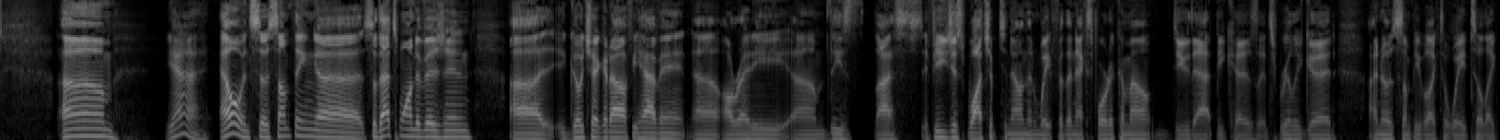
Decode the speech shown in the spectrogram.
Yeah. that um yeah. Oh and so something uh so that's wandavision. Uh go check it out if you haven't uh already. Um these last if you just watch up to now and then wait for the next four to come out do that because it's really good. I know some people like to wait till like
